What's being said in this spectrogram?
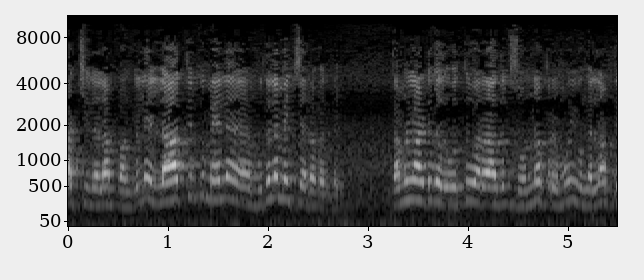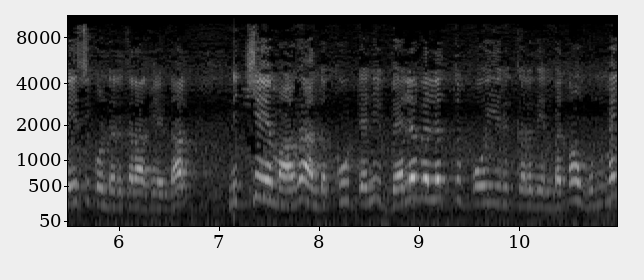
ஆட்சியில எல்லாம் பங்குல எல்லாத்துக்கும் மேல முதலமைச்சர் அவர்கள். தமிழ்நாட்டுக்கு அது ஒத்து வராதுன்னு சொன்ன பிறமும் இவங்க எல்லாம் பேசிக் கொண்டிருக்கிறார்கள் என்றால் நிச்சயமாக அந்த கூட்டணி வெலவெலத்து போயிருக்கிறது என்பதுதான் உண்மை.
